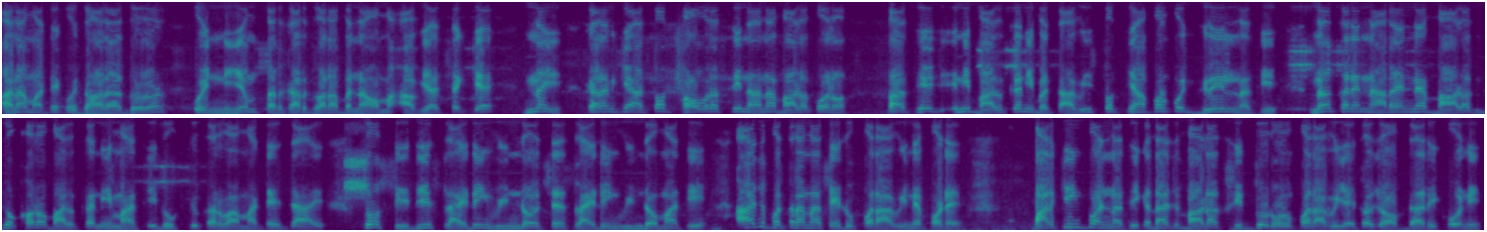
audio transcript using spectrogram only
આના માટે કોઈ ધારાધોરણ, કોઈ નિયમ સરકાર દ્વારા બનાવવામાં આવ્યા છે કે નહીં? કારણ કે આ તો છ વર્ષથી નાના બાળકોનો સાથે જ એની બાલ્કની બતાવીશ, તો ત્યાં પણ કોઈ ગ્રીલ નથી. ન કરે નારાયણને બાળક જો ખરો બાલ્કનીમાંથી ડોક્યુ કરવા માટે જાય, તો સીધી સ્લાઇડિંગ વિન્ડો છે સ્લાઇડિંગ વિન્ડોમાંથી આ જ પતરાના શેડ ઉપર આવીને પડે. પાર્કિંગ પણ નથી, કદાચ બાળક સીધું રોડ ઉપર આવી જાય તો જવાબદારી કોની?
